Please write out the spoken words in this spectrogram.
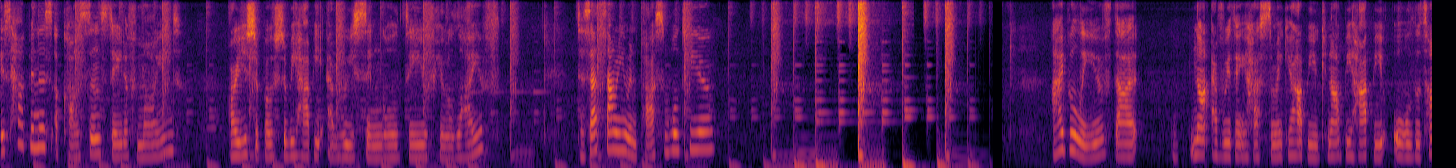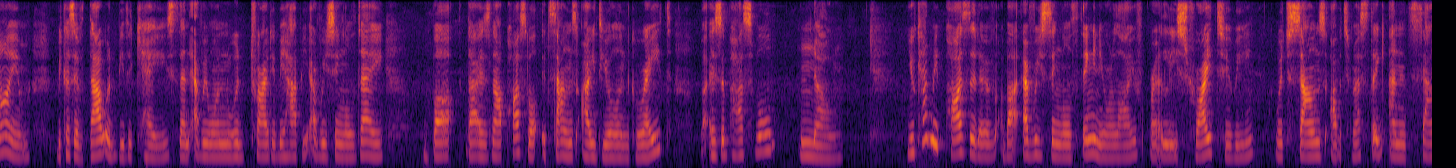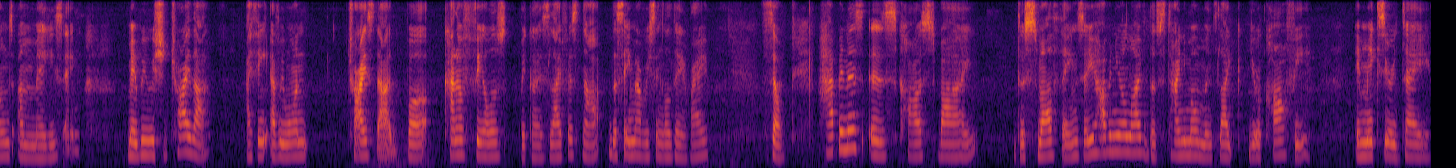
Is happiness a constant state of mind? Are you supposed to be happy every single day of your life? Does that sound even possible to you? I believe that not everything has to make you happy. You cannot be happy all the time because if that would be the case, then everyone would try to be happy every single day. But that is not possible. It sounds ideal and great, but is it possible? No. You can be positive about every single thing in your life, or at least try to be, which sounds optimistic and it sounds amazing. Maybe we should try that. I think everyone tries that, but kind of fails because life is not the same every single day, right? So, happiness is caused by the small things that you have in your life, those tiny moments like your coffee. It makes your day.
